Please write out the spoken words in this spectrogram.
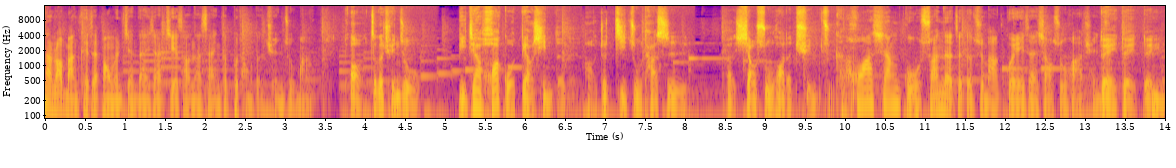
那老板可以再帮我们简单一下介绍那三个不同的群组吗？哦，这个群主比较花果调性的人，好、就记住它是呃酵素化的群主。可能花香果酸的这个就把它归类在酵素化群组。，对对对，嗯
